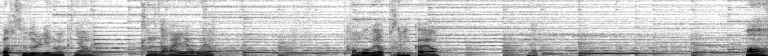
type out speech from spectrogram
박스 눌림을 그냥 감당하려고요. 방법이 없으니까요. 네. 아,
